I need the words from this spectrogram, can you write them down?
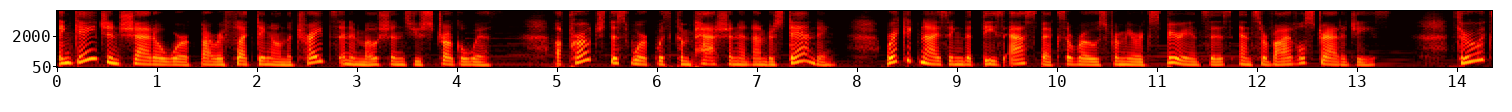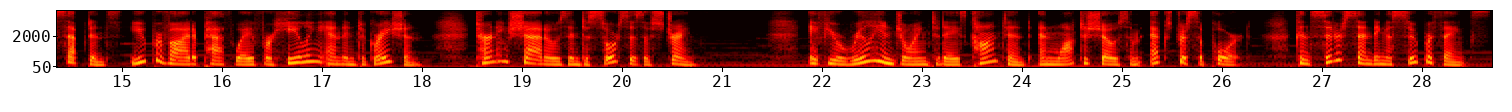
Engage in shadow work by reflecting on the traits and emotions you struggle with. Approach this work with compassion and understanding, recognizing that these aspects arose from your experiences and survival strategies. Through acceptance, you provide a pathway for healing and integration, turning shadows into sources of strength. If you're really enjoying today's content and want to show some extra support, consider sending a super thanks,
